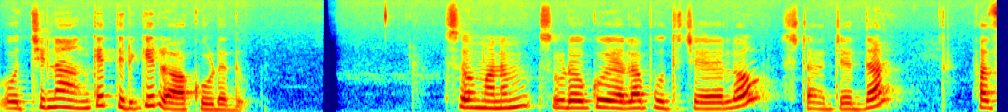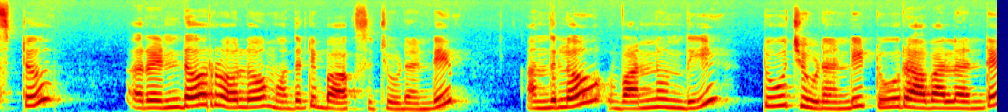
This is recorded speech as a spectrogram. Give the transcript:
వచ్చిన అంకె తిరిగి రాకూడదు. సో మనం సుడోకు ఎలా పూర్తి చేయాలో స్టార్ట్ చేద్దాం. ఫస్ట్ రెండో రోలో మొదటి బాక్స్ చూడండి. అందులో వన్ ఉంది టూ చూడండి. టూ రావాలంటే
